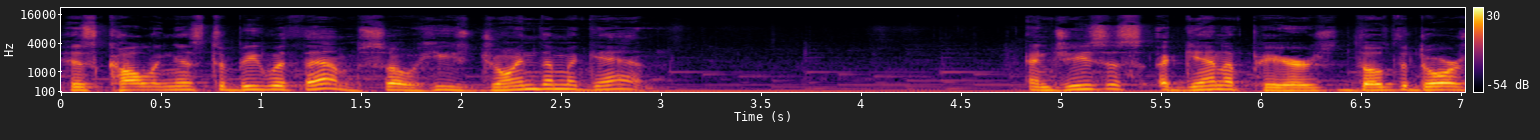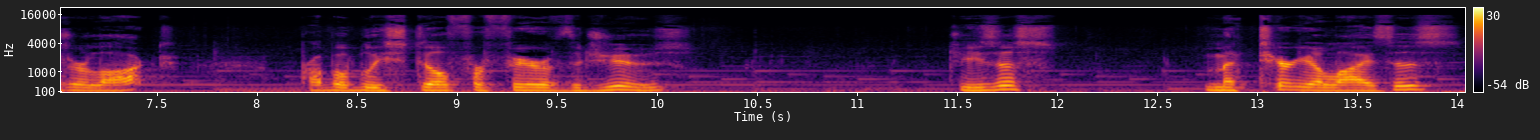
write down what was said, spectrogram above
his calling is to be with them, so he's joined them again. And Jesus again appears, though the doors are locked, probably still for fear of the Jews. Jesus materializes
